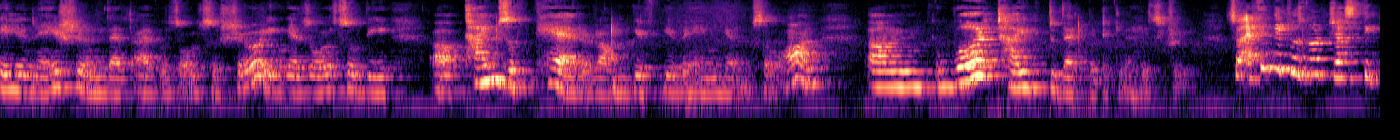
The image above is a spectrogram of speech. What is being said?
alienation that I was also showing as also the uh, kinds of care around gift giving and so on um, were tied to that particular history. So I think it was not just the,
